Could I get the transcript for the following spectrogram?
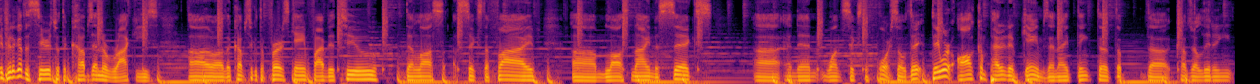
If you look at the series with the Cubs and the Rockies, uh, the Cubs took the first game 5 to 2, then lost 6 to 5, um, lost 9 to 6. Uh, and then won six to four. So they, they were all competitive games, and I think that the the Cubs are leading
